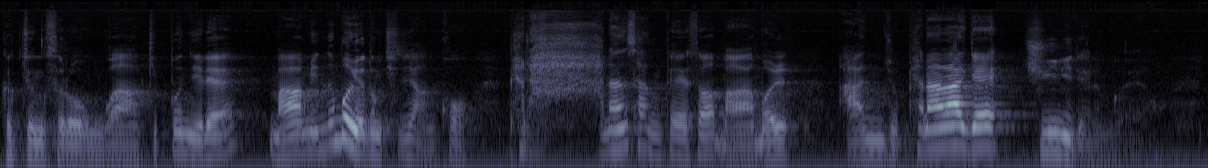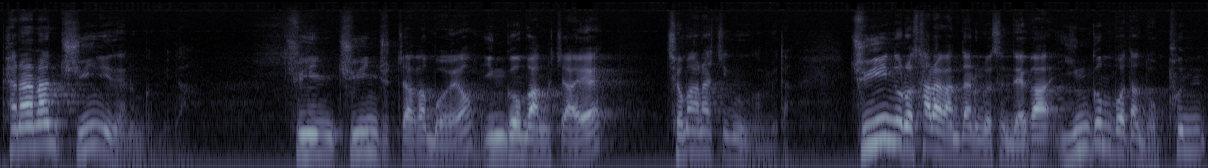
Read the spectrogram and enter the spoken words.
걱정스러움과 기쁜 일에 마음이 너무 요동치지 않고 편안한 상태에서 마음을 안주 편안하게 주인이 되는 거예요. 편안한 주인이 되는 겁니다. 주인 주인 주자가 뭐예요? 임금왕자에 점 하나 찍은 겁니다. 주인으로 살아간다는 것은 내가 임금보다 높은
